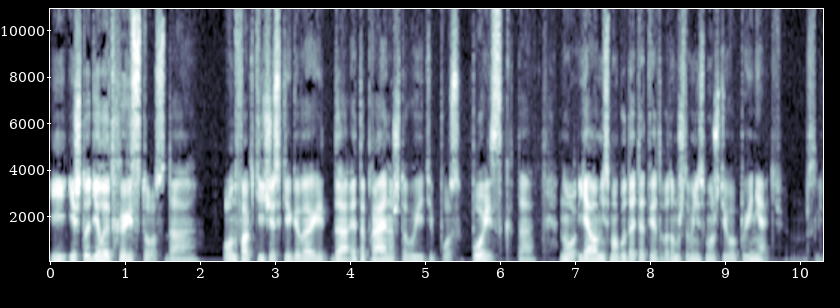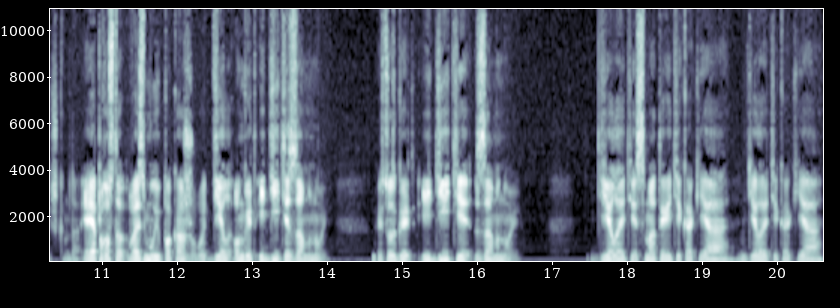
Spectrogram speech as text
и и что делает Христос, да? Он фактически говорит, да, это правильно, что вы идти пос, поиск, да, но я вам не смогу дать ответа, потому что вы не сможете его принять слишком, да. Я просто возьму и покажу. Вот дело, он говорит, идите за мной. Христос говорит, идите за мной. Делайте, смотрите, как я, делайте, как я,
